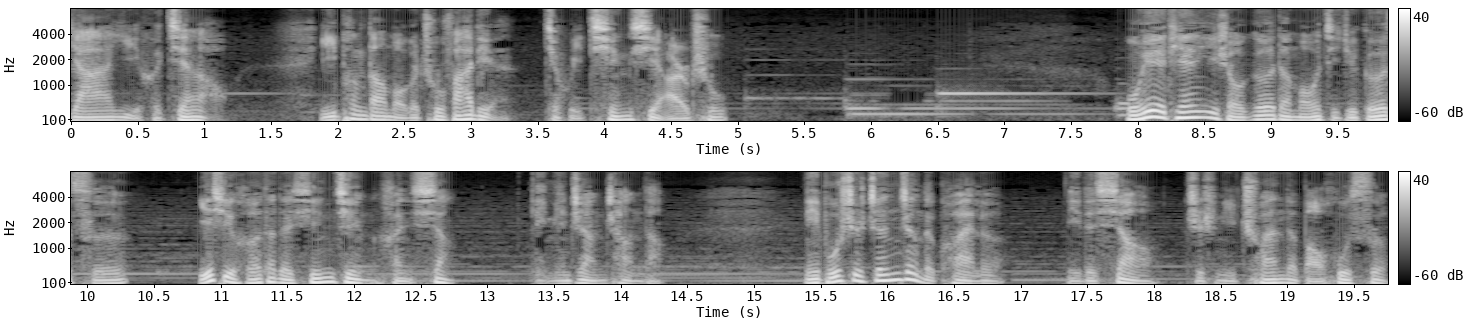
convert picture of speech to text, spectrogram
压抑和煎熬，一碰到某个出发点就会倾泻而出。五月天一首歌的某几句歌词，也许和他的心境很像，里面这样唱道：“你不是真正的快乐，你的笑只是你穿的保护色。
